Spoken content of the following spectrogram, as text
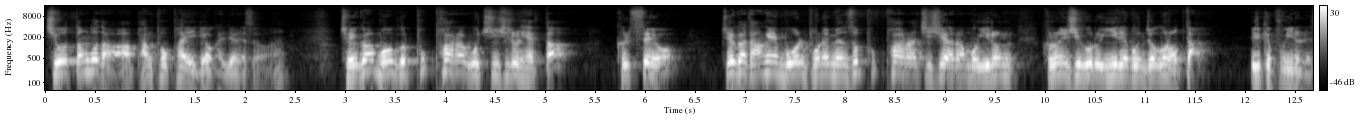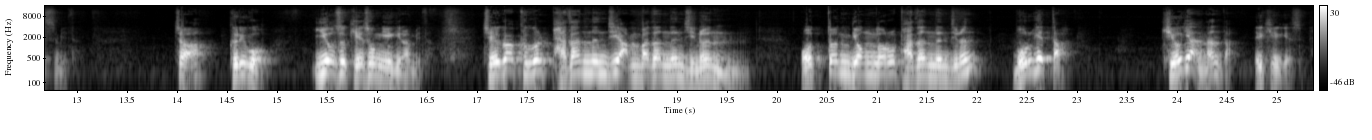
지웠던 거다. 방폭파 얘기와 관련해서. 제가 뭐 그 폭파라고 지시를 했다? 글쎄요. 제가 당에 뭘 보내면서 폭파하라 지시하라 뭐 이런 그런 식으로 일해 본 적은 없다. 이렇게 부인을 했습니다. 자, 그리고 이어서 계속 얘기를 합니다. 제가 그걸 받았는지 안 받았는지는 어떤 경로로 받았는지는 모르겠다. 기억이 안 난다. 이렇게 얘기했습니다.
